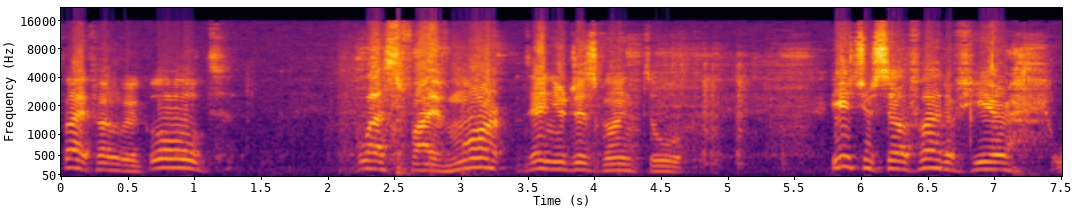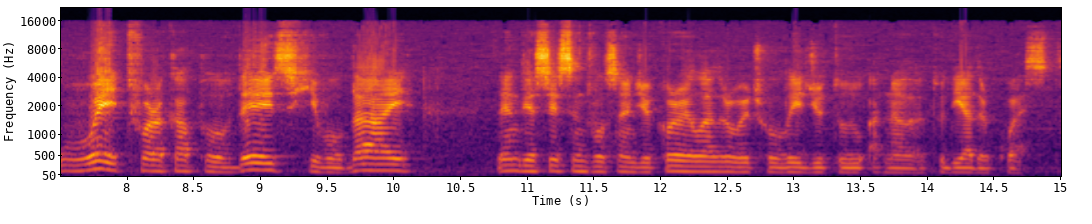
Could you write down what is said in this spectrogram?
Five hundred gold plus five more, then you're just going to get yourself out of here, wait for a couple of days, he will die, then the assistant will send you a courier letter which will lead you to another to the other quest.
